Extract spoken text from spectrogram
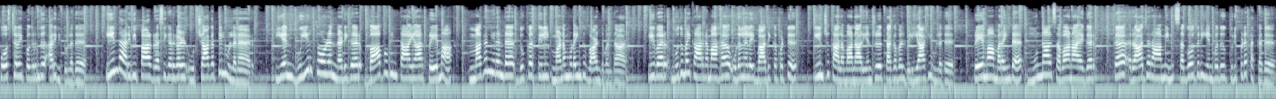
போஸ்டரை பகிர்ந்து அறிவித்துள்ளது. இந்த அறிவிப்பால் ரசிகர்கள் உற்சாகத்தில் உள்ளனர். என் உயிர் தோழன் நடிகர் பாபுவின் தாயார் பிரேமா மகன் இறந்த துக்கத்தில் மனமுடைந்து வாழ்ந்து வந்தார். இவர் முதுமை காரணமாக உடல்நிலை பாதிக்கப்பட்டு இன்று காலமானார் என்று தகவல் வெளியாகி உள்ளது. பிரேமா மறைந்த முன்னாள் சபாநாயகர் க. ராஜராமின் சகோதரி என்பது குறிப்பிடத்தக்கது.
